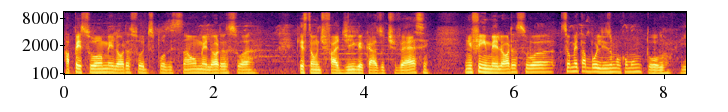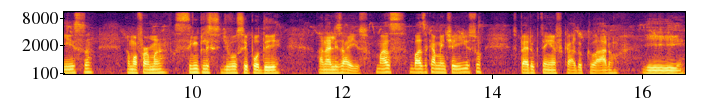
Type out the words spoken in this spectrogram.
a pessoa melhora a sua disposição, melhora a sua questão de fadiga, caso tivesse. Enfim, melhora sua, seu metabolismo como um todo. E isso é uma forma simples de você poder analisar isso. Mas basicamente é isso. Espero que tenha ficado claro e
